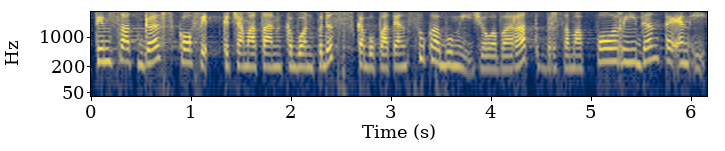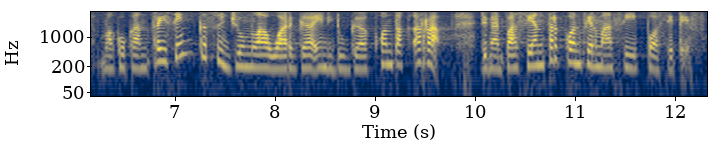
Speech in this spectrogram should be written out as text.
Tim Satgas COVID Kecamatan Kebon Pedes, Kabupaten Sukabumi, Jawa Barat bersama Polri dan TNI melakukan tracing ke sejumlah warga yang diduga kontak erat dengan pasien terkonfirmasi positif.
